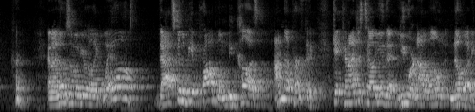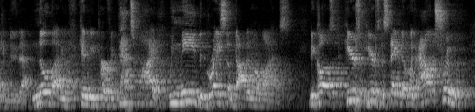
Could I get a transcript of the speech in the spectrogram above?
and I know some of you are like, well, that's going to be a problem because I'm not perfect. Can, can, I just tell you that you are not alone? Nobody can do that. Nobody can be perfect. That's why we need the grace of God in our lives. Because here's, here's the statement without truth,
